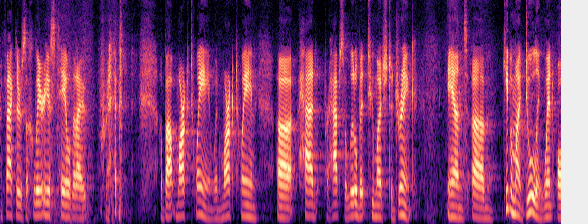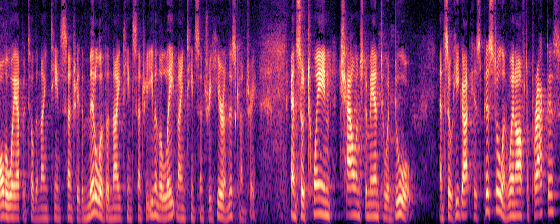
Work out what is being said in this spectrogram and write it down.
In fact, there's a hilarious tale that I read about Mark Twain when Mark Twain uh, had perhaps a little bit too much to drink. And um, keep in mind, dueling went all the way up until the 19th century, the middle of the 19th century, even the late 19th century here in this country. And so Twain challenged a man to a duel. And so he got his pistol and went off to practice,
